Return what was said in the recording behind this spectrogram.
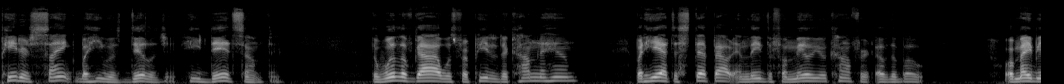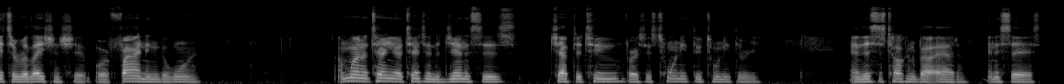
Peter sank, but he was diligent. He did something. The will of God was for Peter to come to him, but he had to step out and leave the familiar comfort of the boat. Or maybe it's a relationship or finding the one. I'm going to turn your attention to Genesis chapter 2, verses 20 through 23. And this is talking about Adam. And it says,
